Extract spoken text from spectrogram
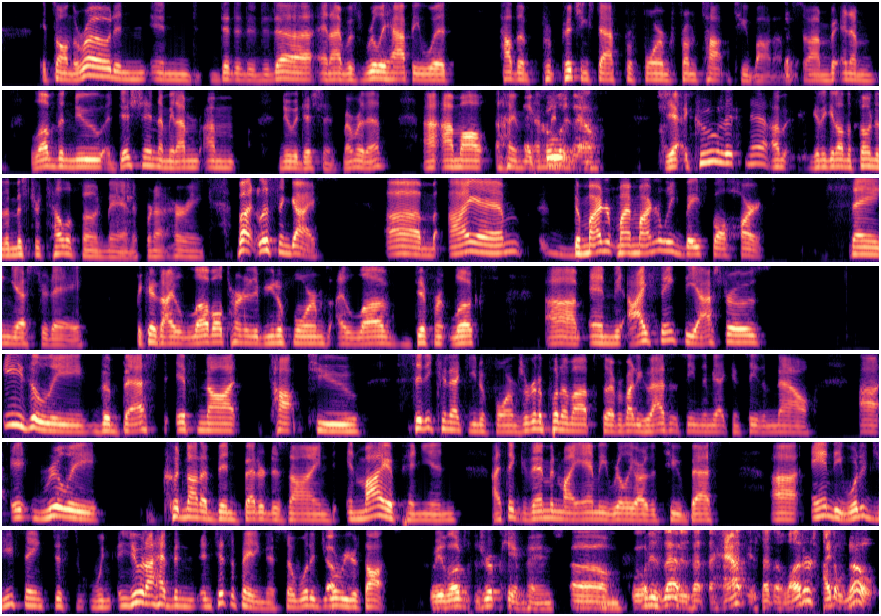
it's on the road and and da da da da da. And I was really happy with how the pitching staff performed from top to bottom. Yep. So I'm and I'm love the new addition. I mean, I'm I'm new addition. Remember them? I, am all I'm, hey, I'm cool it now. Yeah, cool it now. I'm gonna get on the phone to the Mr. Telephone man if we're not hurrying. But listen, guys, um, I am the minor my minor league baseball heart saying yesterday because I love alternative uniforms. I love different looks. Um, and the, I think the Astros easily the best, if not top two City Connect uniforms. We're going to put them up so everybody who hasn't seen them yet can see them now. Uh, it really could not have been better designed, in my opinion. I think them and Miami really are the two best. Uh, Andy, what did you think? Just when you and I had been anticipating this, so what did you? Yep. What were your thoughts? We love the drip campaigns. Um, what is that? Is that the hat? Is that the letters? I don't know.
